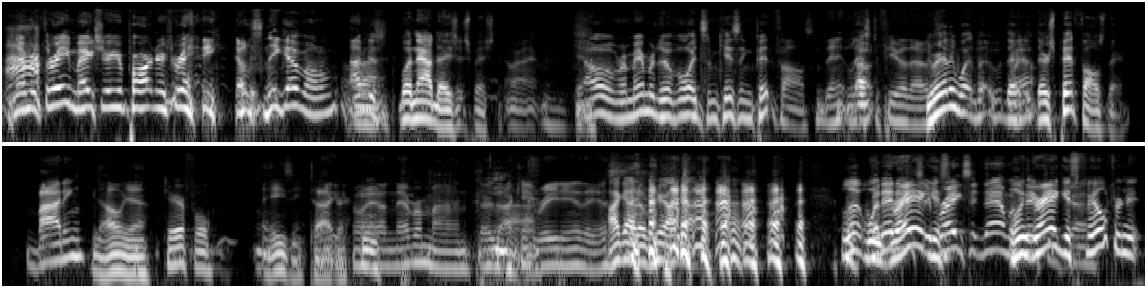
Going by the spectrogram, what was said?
Number three, make sure your partner's ready. Don't sneak up on them. I'm just. well nowadays especially. All right. Oh, remember to avoid some kissing pitfalls. Then it lists Oh, a few of those. Really, what? There, Well. there's pitfalls there. Biting. Oh yeah, Careful. easy, Tiger. Well, never mind. There's, I can't read any of this. I got over here. I got. Look, when but it Greg actually is breaks it down. With when pictures, Greg is guys. filtering it,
